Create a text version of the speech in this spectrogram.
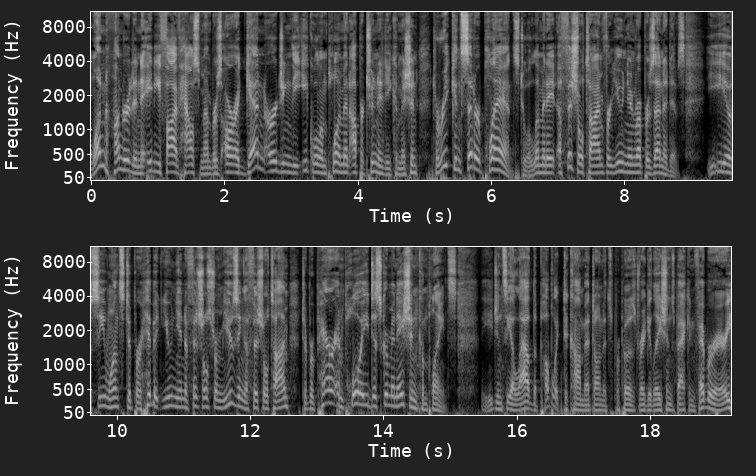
185 House members are again urging the Equal Employment Opportunity Commission to reconsider plans to eliminate official time for union representatives. EEOC wants to prohibit union officials from using official time to prepare employee discrimination complaints. The agency allowed the public to comment on its proposed regulations back in February.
